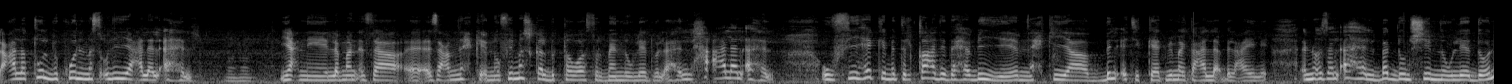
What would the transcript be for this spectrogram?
على طول بيكون المسؤولية على الأهل. يعني لما إذا إذا عم نحكي إنه في مشكل بالتواصل بين الأولاد والأهل الحق على الأهل. وفي هيك مثل قاعدة ذهبية بنحكيها بالإتيكيت بما يتعلق بالعائلة. إنه إذا الأهل بدهم شيء من أولادهم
